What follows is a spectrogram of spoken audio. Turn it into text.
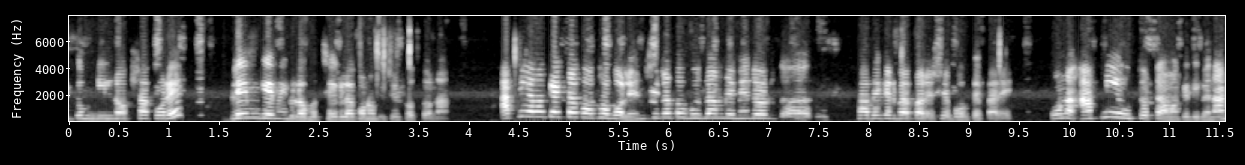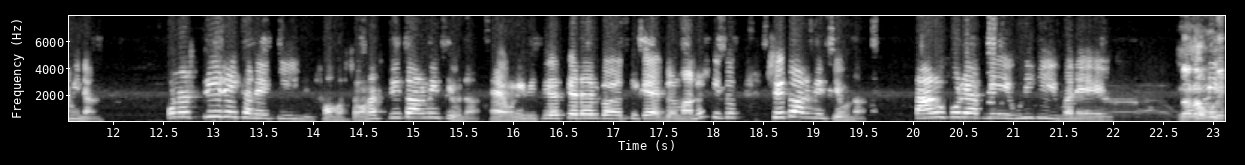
একদম নীল নকশা করে ব্লেম গেম এগুলো হচ্ছে, এগুলো কোনো কিছু সত্য না। আপনি আমাকে একটা কথা বলেন, সেটা তো বুঝলাম যে মেজর সাদেকের ব্যাপারে সে বলতে পারে। ওনা, আপনি এই উত্তরটা আমাকে দিবেন, আমি না। ওনার স্ত্রীর এখানে কি সমস্যা? ওনার স্ত্রী তো আর্মির কেউ না। হ্যাঁ উনি বিসিএস ক্যাডার থেকে একজন মানুষ, কিন্তু সে তো আর্মির কেউ না। তার উপরে আপনি, উনি কি মানে না না উনি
